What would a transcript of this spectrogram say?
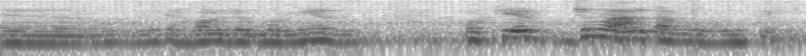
é, no intervalo de alguma mesa, porque de um lado estavam, enfim, os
